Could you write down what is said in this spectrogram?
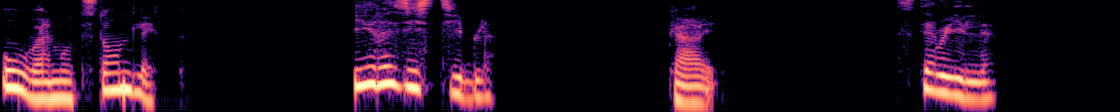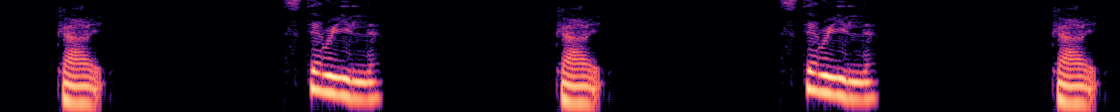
Oemotståndligt. Irrésistible. Karg. Stérile. Karg. Stérile. Karg. Stérile. Karg.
